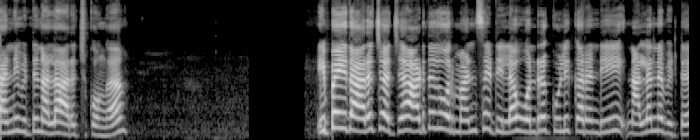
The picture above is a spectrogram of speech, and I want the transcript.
தண்ணி விட்டு நல்லா அரைச்சிக்கோங்க. இப்போ இதை அரைச்சாச்சு. அடுத்தது ஒரு மண் சட்டியில் ஒன்றரை குழிக்கரண்டி நல்லெண்ணெய் விட்டு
